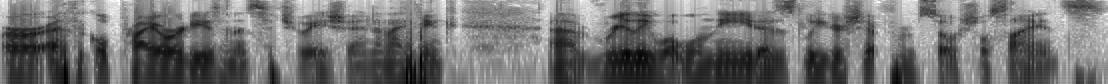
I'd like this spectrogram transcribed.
or our ethical priorities in a situation. And I think uh, really what we'll need is leadership from social science.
